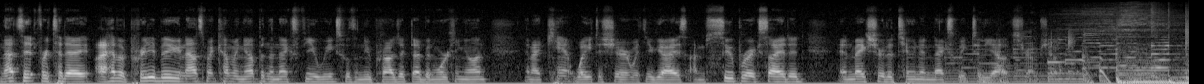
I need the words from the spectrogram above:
And that's it for today. I have a pretty big announcement coming up in the next few weeks with a new project I've been working on, and I can't wait to share it with you guys. I'm super excited, and make sure to tune in next week to the Alex Strohm Show.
